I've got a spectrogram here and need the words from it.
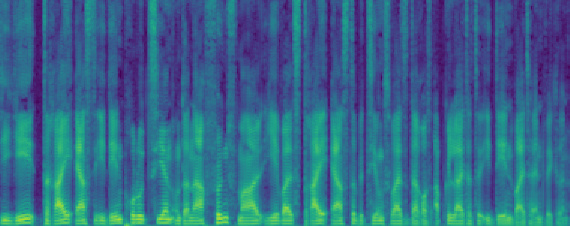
die je drei erste Ideen produzieren und danach fünfmal jeweils drei erste bzw. daraus abgeleitete Ideen weiterentwickeln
